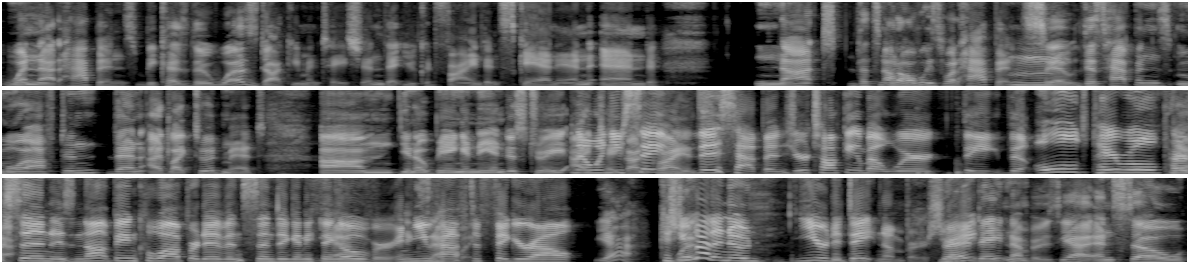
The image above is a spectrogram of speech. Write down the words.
when that happens because there was documentation that you could find and scan in, and not that's not always what happens. Mm. So this happens more often than I'd like to admit. Um, you know, being in the industry, I Now, when you say clients. this happens, you're talking about where the the old payroll person is not being cooperative and sending anything Yeah, over, and you have to figure out yeah, because you got to know year to date numbers, right? Year-to-date numbers, yeah, and so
